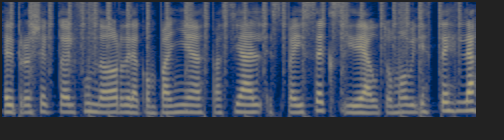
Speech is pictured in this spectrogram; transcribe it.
El proyecto del fundador de la compañía espacial SpaceX y de automóviles Tesla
